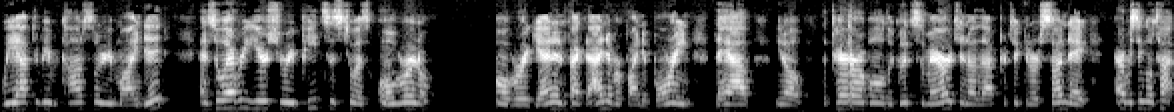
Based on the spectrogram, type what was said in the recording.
We have to be constantly reminded. And so every year she repeats this to us over and over again. In fact, I never find it boring to have, you know, the parable of the Good Samaritan on that particular Sunday every single time.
